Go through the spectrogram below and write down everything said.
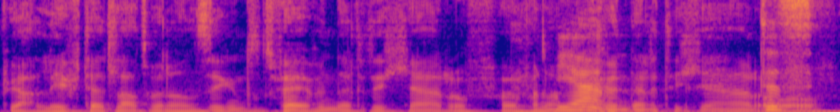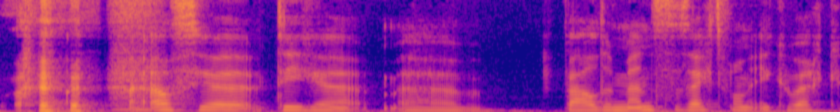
ja, leeftijd laten we dan zeggen tot 35 jaar of uh, vanaf ja, 35 jaar. Dus of... als je tegen uh, bepaalde mensen zegt van ik werk,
